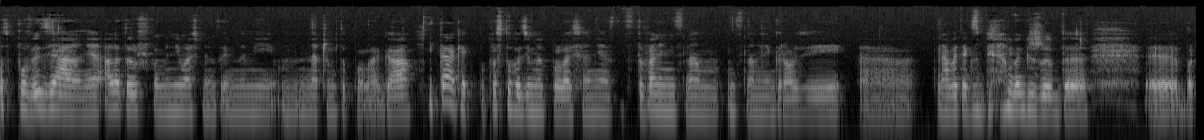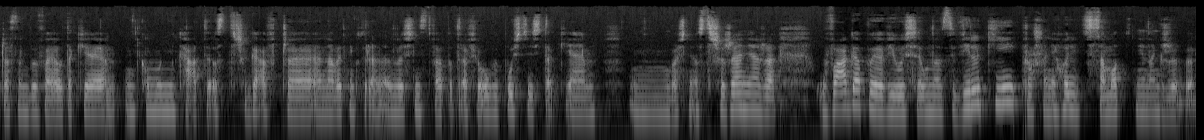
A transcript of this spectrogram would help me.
odpowiedzialnie, ale to już wymieniłaś między innymi, mm, na czym to polega. I tak, jak po prostu chodzimy po lesie, nie, zdecydowanie nic nam, nic nam nie grozi. E, nawet jak zbieramy grzyby, e, bo czasem bywają takie komunikaty ostrzegawcze, nawet niektóre leśnictwa potrafią wypuścić takie mm, właśnie ostrzeżenia, że uwaga, pojawiły się u nas wilki, proszę nie chodzić samotnie na grzyby.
